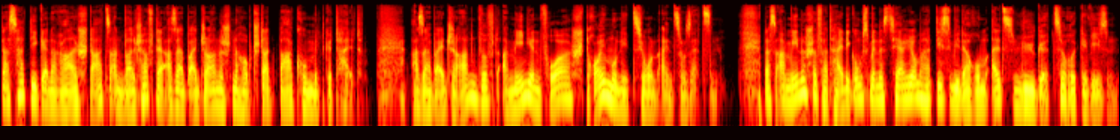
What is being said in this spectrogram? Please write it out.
Das hat die Generalstaatsanwaltschaft der aserbaidschanischen Hauptstadt Baku mitgeteilt. Aserbaidschan wirft Armenien vor, Streumunition einzusetzen. Das armenische Verteidigungsministerium hat dies wiederum als Lüge zurückgewiesen.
